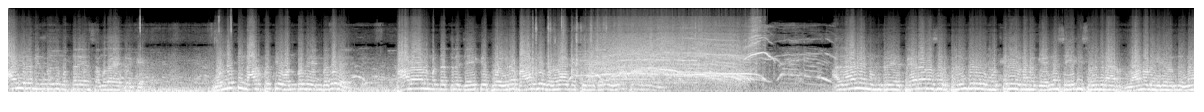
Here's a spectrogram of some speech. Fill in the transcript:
ஆயிரம் என்பது முத்திரையர் சமுதாயத்திற்கு. முன்னூத்தி நாற்பத்தி ஒன்பது என்பது பாராளுமன்றத்தில் ஜெயிக்க போகிற பாரதிய ஜனதா கட்சியினுடைய அதனால இன்று பேரரசர் பெரும்பெருகு முத்திரையில் நமக்கு என்ன செய்தி சொல்கிறார் வானொலியில் இருந்துன்னா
